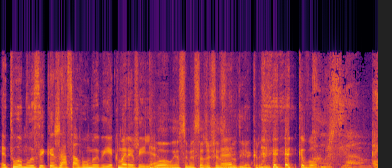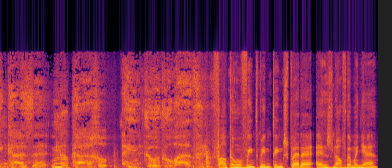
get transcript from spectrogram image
A tua música já salvou o meu dia, que maravilha. Uau, essa mensagem fez o meu dia, acredito. que bom. Comercial. Em casa, no carro, em todo lado. Faltam 20 minutinhos para as 9 da manhã.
